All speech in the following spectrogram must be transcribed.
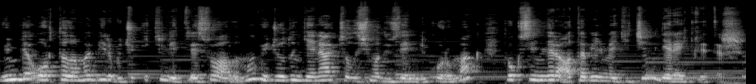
Günde ortalama 1,5-2 litre su alımı vücudun genel çalışma düzenini korumak, toksinleri atabilmek için gereklidir.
